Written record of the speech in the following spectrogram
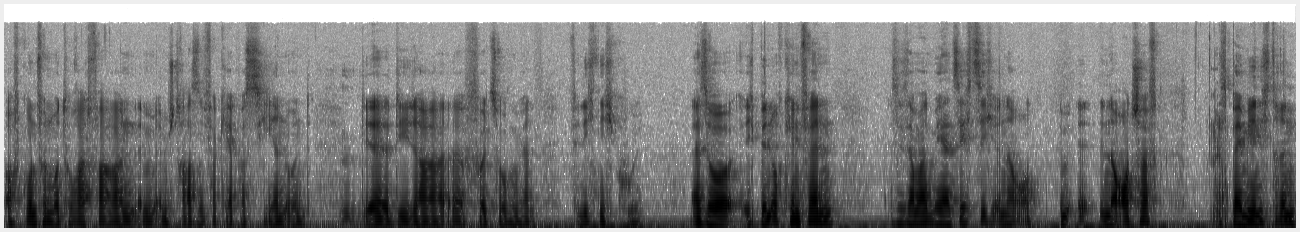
aufgrund von Motorradfahrern im, im Straßenverkehr passieren und Mhm. die, die da äh, vollzogen werden, finde ich nicht cool. Also ich bin auch kein Fan, also ich sag mal, mehr als 60 in der, Ort, in der Ortschaft ist bei mir nicht drin.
